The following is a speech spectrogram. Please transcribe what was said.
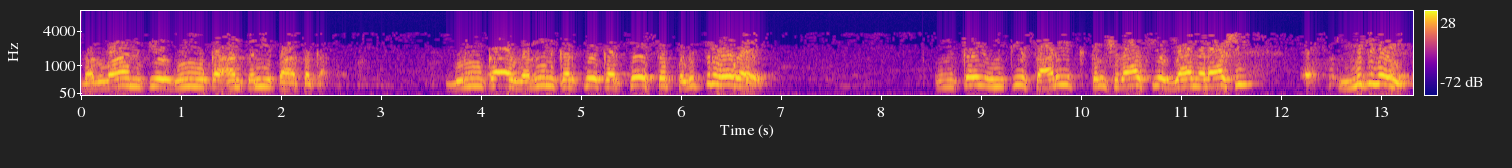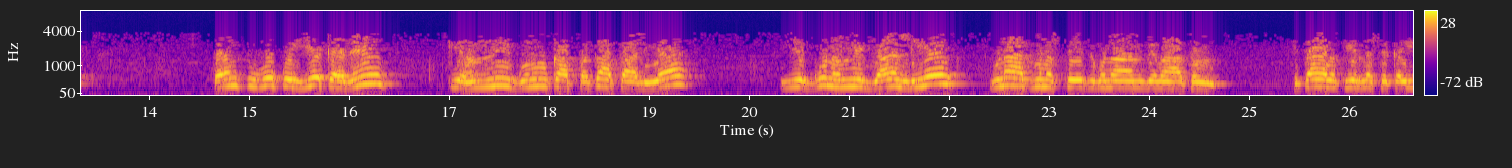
भगवान के गुणों का अंत नहीं पा सका। गुणों का वर्णन करते करते सब पवित्र हो गए। उनके उनकी सारी कलश राशि और ज्ञान राशि मिट गई। परंतु वो कोई ये कह दें कि हमने गुणों का पता पा लिया, ये गुण हमने जान लिए गुणात्मनस्ते गुणान विमाथुम हितावतीर्ण से कई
